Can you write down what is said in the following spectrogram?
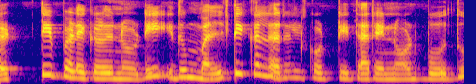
ಗಟ್ಟಿ ಬಳೆಗಳು ನೋಡಿ. ಇದು ಮಲ್ಟಿ ಕಲರಲ್ಲಿ ಕೊಟ್ಟಿದ್ದಾರೆ ನೋಡ್ಬೋದು.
